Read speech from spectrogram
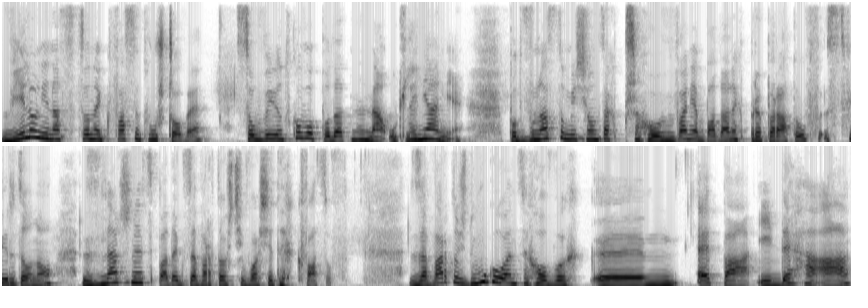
Wielonienasycone kwasy tłuszczowe są wyjątkowo podatne na utlenianie. Po 12 miesiącach przechowywania badanych preparatów stwierdzono znaczny spadek zawartości właśnie tych kwasów. Zawartość długołańcuchowych EPA i DHA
